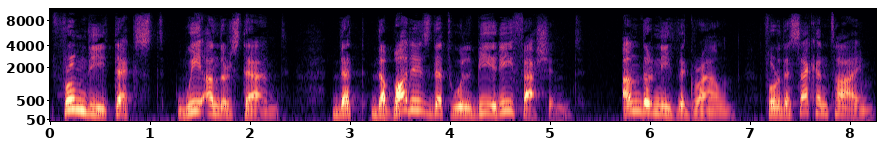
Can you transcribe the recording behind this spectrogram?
from the text we understand that the bodies that will be refashioned underneath the ground for the second time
